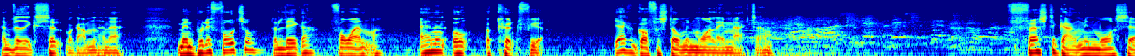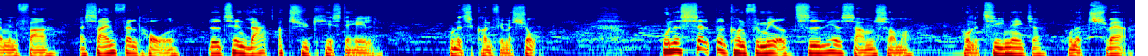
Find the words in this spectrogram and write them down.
Han ved ikke selv, hvor gammel han er. Men på det foto, der ligger foran mig, er han en ung og køn fyr. Jeg kan godt forstå, at min mor lagde mærke til ham. Første gang min mor ser min far, er Seinfeld-håret blevet til en lang og tyk hestehale. Hun er til konfirmation. Hun er selv blevet konfirmeret tidligere samme sommer. Hun er teenager, hun er tvær,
